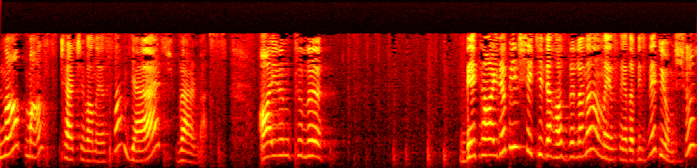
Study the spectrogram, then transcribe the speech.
ne yapmaz çerçeve anayasa? Yer vermez. Ayrıntılı, detaylı bir şekilde hazırlanan anayasaya da biz ne diyormuşuz?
